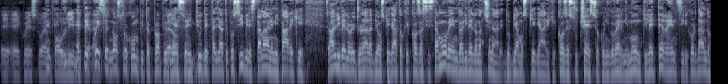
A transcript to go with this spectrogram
e, e, questo è un e, po' un limite. E per eh. questo il nostro compito è proprio Però, di essere il più dettagliato possibile. Stamane mi pare che a livello regionale abbiamo spiegato che cosa si sta muovendo, a livello nazionale dobbiamo spiegare che cosa è successo con i governi Monti, Letta e Renzi, ricordando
